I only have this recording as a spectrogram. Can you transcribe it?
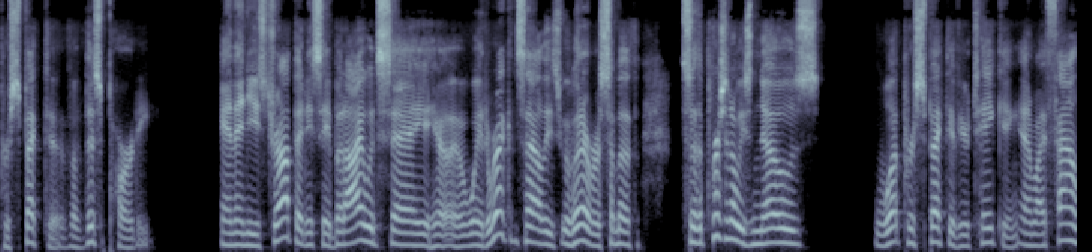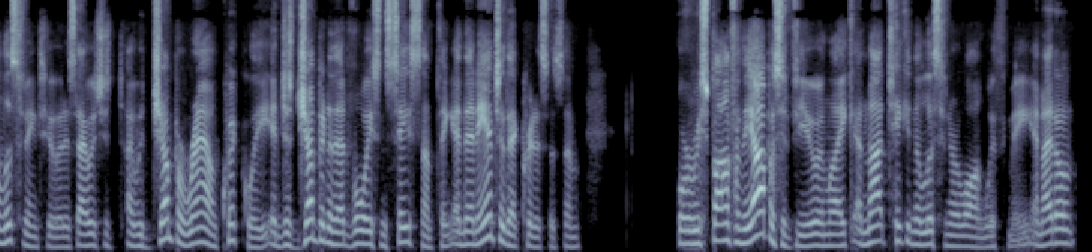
perspective of this party. And then you drop that and you say, but I would say a way to reconcile these, whatever. Some of the, so the person always knows what perspective you're taking. And what I found listening to it is I was just, I would jump around quickly and just jump into that voice and say something and then answer that criticism or respond from the opposite view and like i'm not taking the listener along with me. And i don't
